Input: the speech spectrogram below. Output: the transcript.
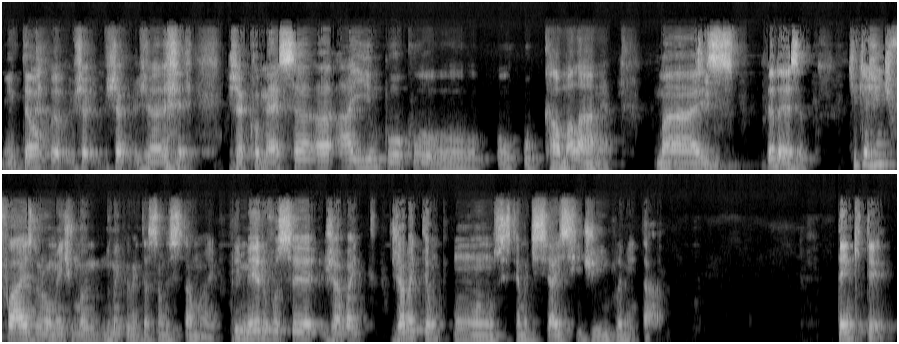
Então, já, já, já, já começa a, ir um pouco o, o, o, calma lá, né? Mas, Sim. beleza. O que, que a gente faz normalmente numa, numa, implementação desse tamanho? Primeiro, você já vai, já vai ter um, um sistema de CI/CD implementado. Tem que ter.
